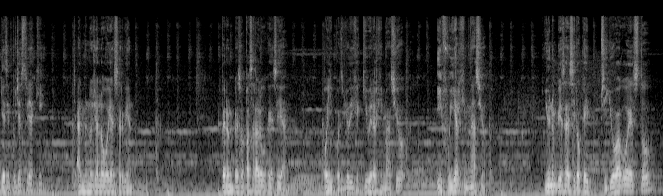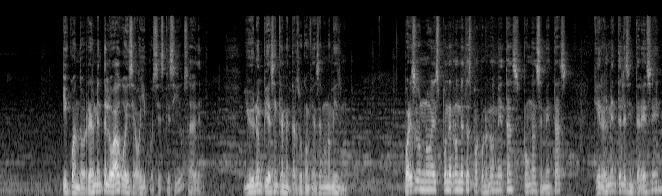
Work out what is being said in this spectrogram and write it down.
ya decía, pues ya estoy aquí. Al menos ya lo voy a hacer bien. Pero empezó a pasar algo que decía, oye, pues yo dije que iba a ir al gimnasio y fui al gimnasio. Y uno empieza a decir, ok, si yo hago esto, y cuando realmente lo hago, dice, oye, pues es que sí, o sea, y uno empieza a incrementar su confianza en uno mismo. Por eso no es ponernos metas por ponernos metas, pónganse metas que realmente les interesen.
